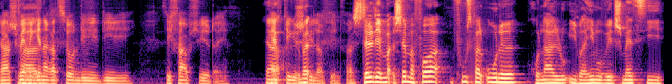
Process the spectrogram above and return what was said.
Ja, schwere Da- Generation, die, die sich verabschiedet, ey. Ja, Heftige über- Spieler auf jeden Fall. Stell dir mal, stell mal vor, Fußball ohne Ronaldo, Ibrahimovic, Messi,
